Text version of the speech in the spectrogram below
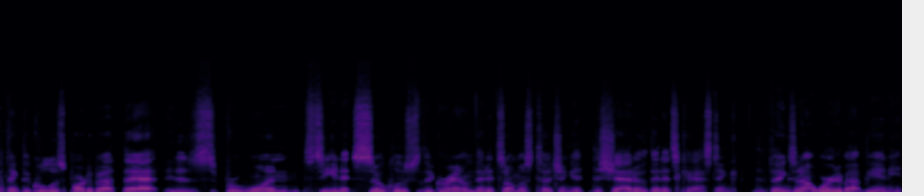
I think the coolest part about that is, for one, seeing it so close to the ground that it's almost touching it, the shadow that it's casting. The thing's not worried about being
